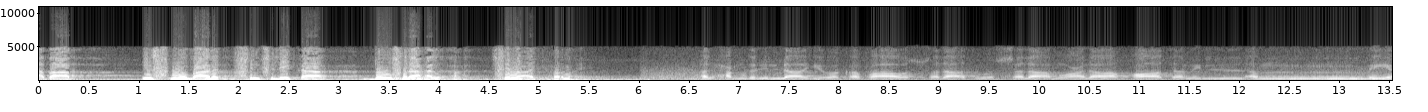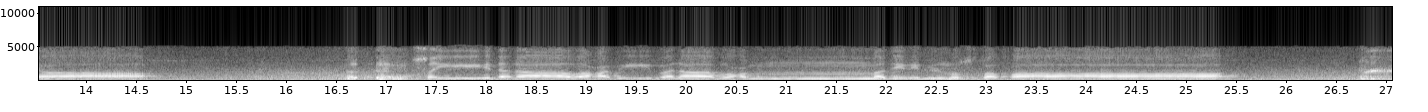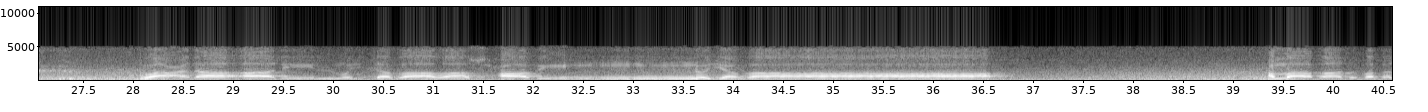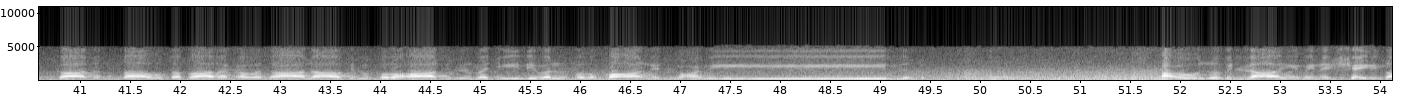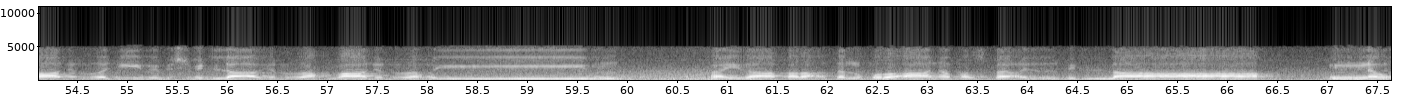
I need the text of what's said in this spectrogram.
اب آپ اس مبارک سلسلے کا دوسرا حلقہ سماعت فرمائیں۔ الحمد لله وكفى والصلاة والسلام على خاتم الأنبياء سيدنا وحبيبنا محمد المصطفى وعلى آله المجتبى وأصحابه النجبى. أما بعد، فقد قال الله تبارك وتعالى في القرآن المجيد والفرقان الحميد أعوذ بالله من الشيطان الرجيم. بسم الله الرحمن الرحيم. فإذا قرأت القرآن فاستعذ بالله. إنه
